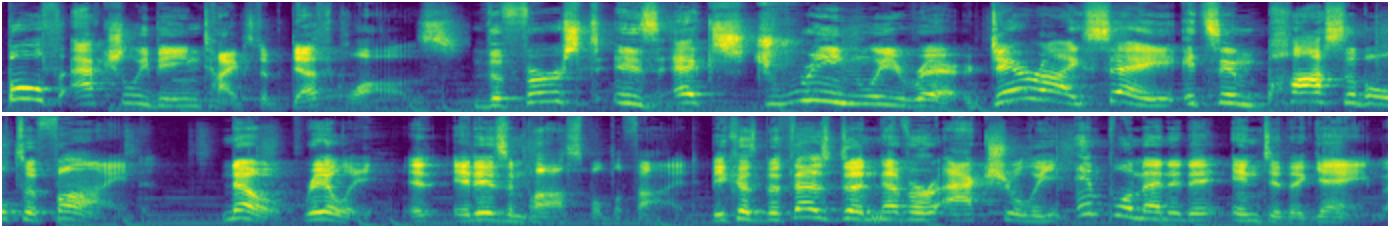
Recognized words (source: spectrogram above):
both actually being types of Deathclaws. The first is extremely rare. Dare I say, it's impossible to find. No, really, it, it is impossible to find, because Bethesda never actually implemented it into the game.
